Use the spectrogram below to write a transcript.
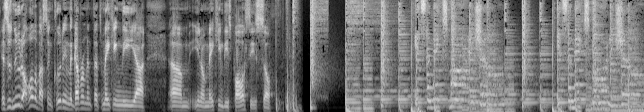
this is new to all of us, including the government that's making the, uh, um, you know, making these policies. So, It's the Mix Morning Show. It's the Mix Morning Show.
